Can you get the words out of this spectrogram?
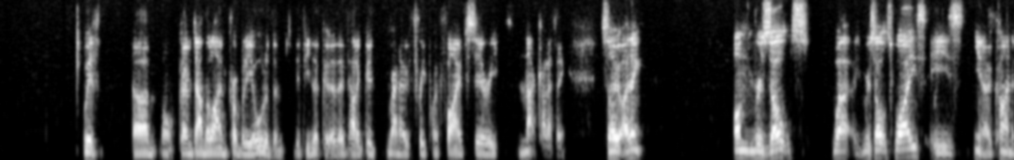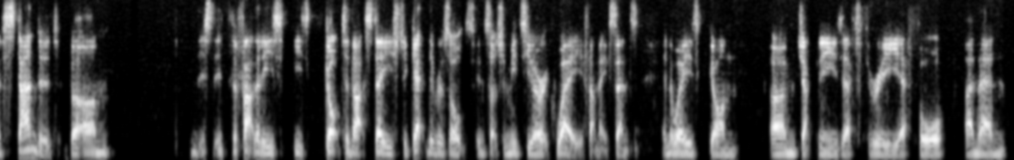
with um, well, going down the line, probably all of them. If you look at it, they've had a good Renault 3.5 series and that kind of thing. So I think on results, well, results wise, he's you know kind of standard, but um, it's, it's the fact that he's he's got to that stage to get the results in such a meteoric way, if that makes sense, in the way he's gone um, Japanese F3, F4, and then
